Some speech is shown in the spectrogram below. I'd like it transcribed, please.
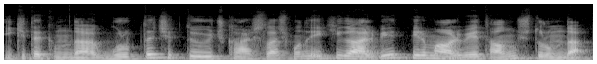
İki takım da grupta çıktığı 3 karşılaşmada 2 galibiyet 1 mağlubiyet almış durumda.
